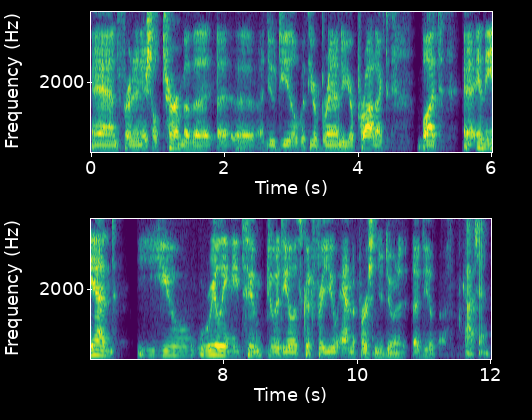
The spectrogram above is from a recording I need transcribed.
and for an initial term of a, a, a new deal with your brand or your product, but uh, in the end, you really need to do a deal that's good for you and the person you're doing a, a deal with. Gotcha.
